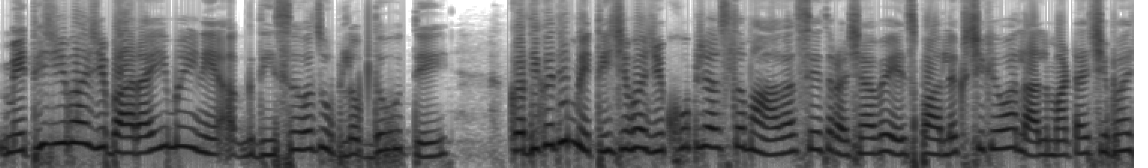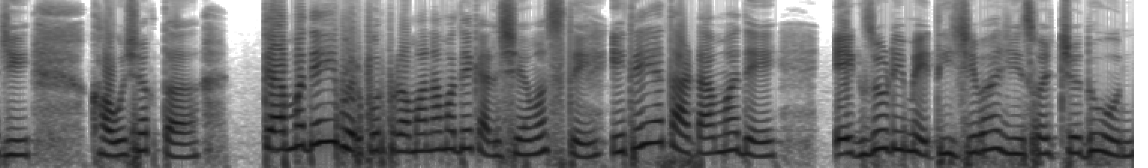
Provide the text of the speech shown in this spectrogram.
मेथीची भाजी बाराही महिने अगदी सहज उपलब्ध होते. कधीकधी मेथीची भाजी खूप जास्त महाग असते तर अशा वेळेस पालकची किंवा लाल माटाची भाजी खाऊ शकता. त्यामध्येही भरपूर प्रमाणामध्ये कॅल्शियम असते. इथे या ताटामध्ये एक जोडी मेथीची भाजी स्वच्छ धुवून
